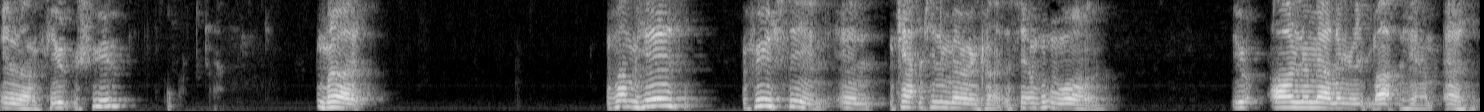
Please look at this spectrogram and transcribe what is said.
in the future. But from his first scene in Captain America Civil War, you automatically bought him as,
